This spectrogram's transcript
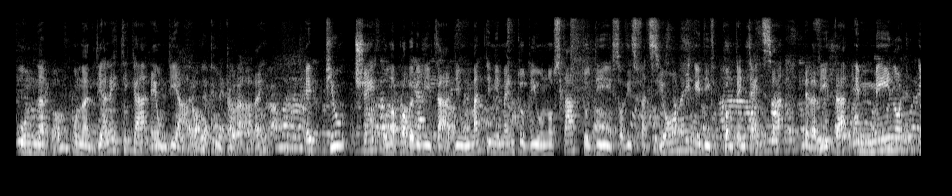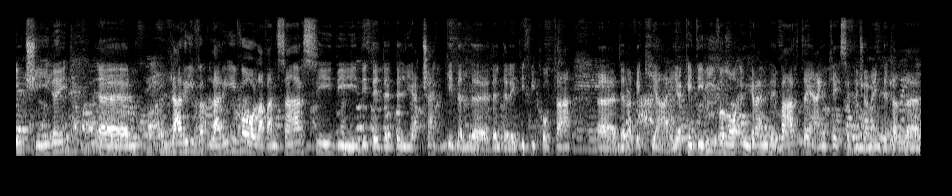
un, una dialettica e un dialogo culturale e più c'è una probabilità di un mantenimento di uno stato di soddisfazione e di contentezza nella vita e meno incide ehm, l'arrivo po' l'avanzarsi di, di, de, degli acciacchi, del, del, delle difficoltà eh, della vecchiaia che derivano in grande parte anche semplicemente dal,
